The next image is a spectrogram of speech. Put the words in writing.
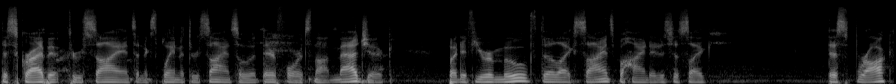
describe it through science and explain it through science, so that therefore it's not magic. But if you remove the like science behind it, it's just like this rock,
